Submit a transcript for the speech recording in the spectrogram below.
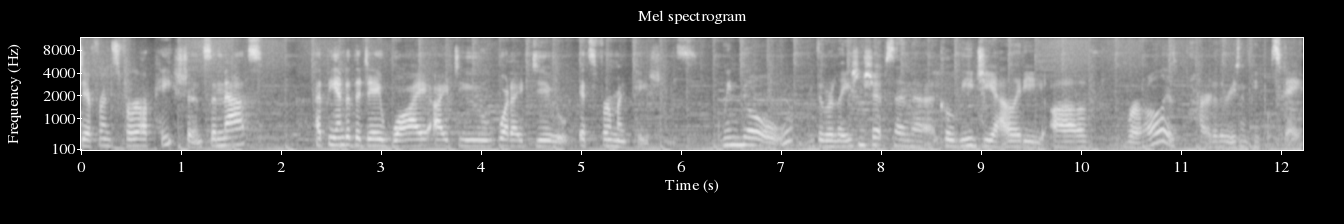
difference for our patients. And that's, at the end of the day, why I do what I do. It's for my patients. We know the relationships and the collegiality of rural is part of the reason people stay.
